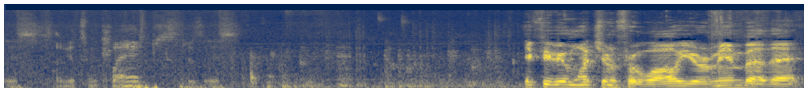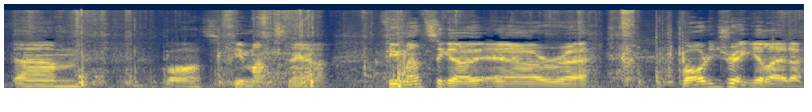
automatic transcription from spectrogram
this. I get some clamps, this. If you've been watching for a while, you remember that, um, well, it's a few months now. A few months ago, our uh, voltage regulator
